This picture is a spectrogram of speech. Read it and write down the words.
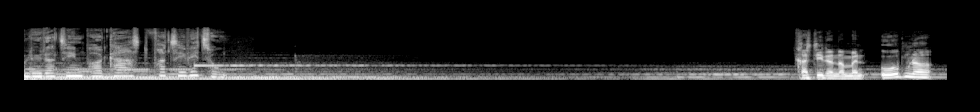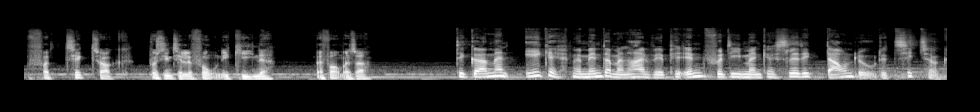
lytter til en podcast fra TV2. Christina, når man åbner for TikTok på sin telefon i Kina, hvad får man så? Det gør man ikke, medmindre man har en VPN, fordi man kan slet ikke downloade TikTok.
